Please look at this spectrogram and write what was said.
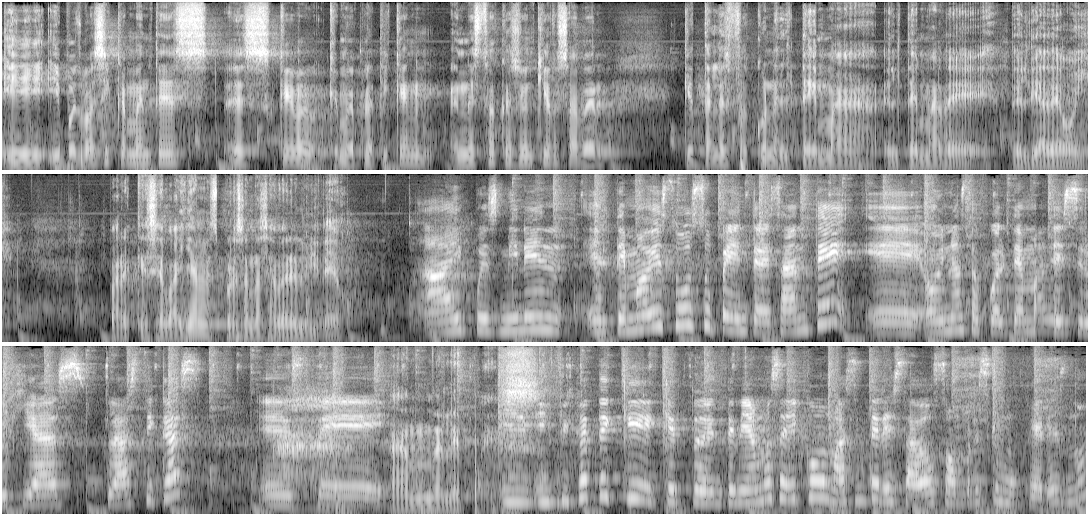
Y, y pues básicamente es, es que, me, que me platiquen. En esta ocasión quiero saber qué tal les fue con el tema, el tema de- del día de hoy. Para que se vayan las personas a ver el video. Ay, pues miren, el tema hoy estuvo súper interesante. Eh, hoy nos tocó el tema de cirugías plásticas. Este, Ándale pues. y, y fíjate que, que te- teníamos ahí como más interesados hombres que mujeres, ¿no?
